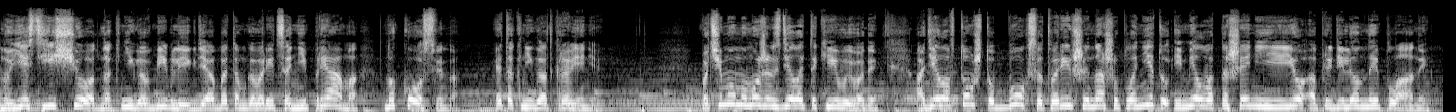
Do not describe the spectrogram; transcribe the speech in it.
Но есть еще одна книга в Библии, где об этом говорится не прямо, но косвенно. Это книга Откровения. Почему мы можем сделать такие выводы? А дело в том, что Бог, сотворивший нашу планету, имел в отношении ее определенные планы –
